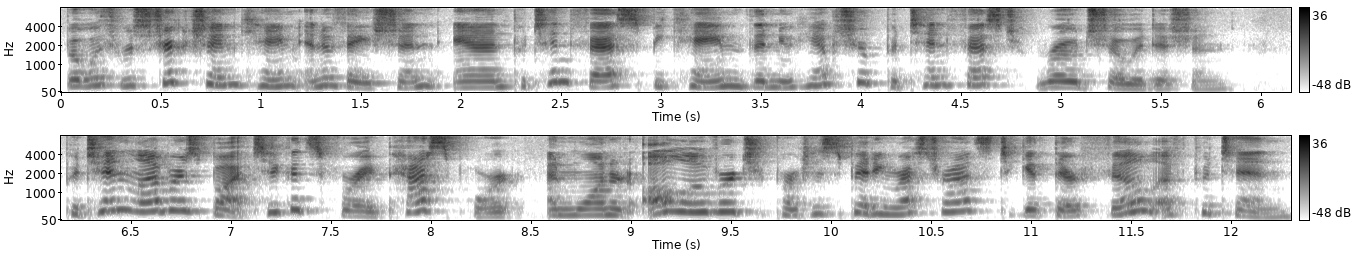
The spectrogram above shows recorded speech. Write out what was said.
but with restriction came innovation, and Poutine Fest became the New Hampshire Poutine Fest Roadshow Edition. Poutine lovers bought tickets for a passport and wandered all over to participating restaurants to get their fill of poutine.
